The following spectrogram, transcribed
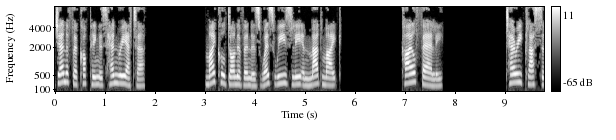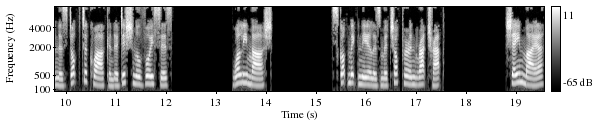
Jennifer Copping as Henrietta Michael Donovan as Wes Weasley and Mad Mike. Kyle Fairley. Terry Klassen as Dr. Quark and additional voices. Wally Marsh. Scott McNeil as Machopper and Rattrap Shane Meyer.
